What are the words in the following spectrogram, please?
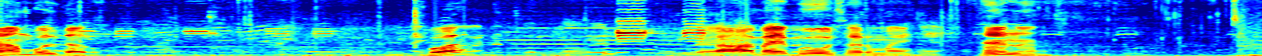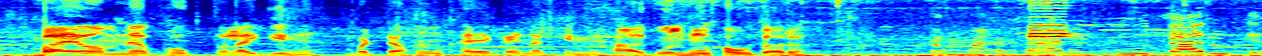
નામ બોલ તારું. બોલ. આ ભાઈ બહુ શરમાય છે. હે ને? ભાઈ અમને ભૂખ તો લાગી છે બટ હું ખાય કઈ નક્કી નહીં. હા બોલ હું ખાવું તારે? તમારે તારે તું તારું કે?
